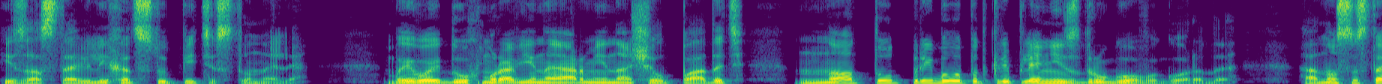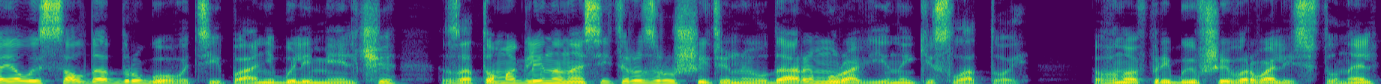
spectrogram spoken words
и заставили их отступить из туннеля. Боевой дух муравьиной армии начал падать, но тут прибыло подкрепление из другого города. Оно состояло из солдат другого типа, они были мельче, зато могли наносить разрушительные удары муравьиной кислотой. Вновь прибывшие ворвались в туннель,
